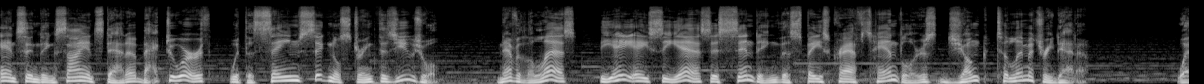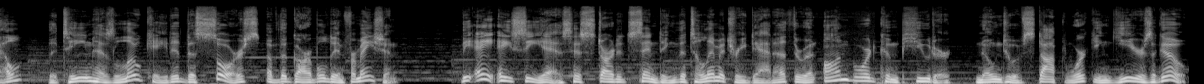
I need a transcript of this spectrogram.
and sending science data back to Earth with the same signal strength as usual. Nevertheless, the AACS is sending the spacecraft's handlers junk telemetry data. Well, the team has located the source of the garbled information. The AACS has started sending the telemetry data through an onboard computer known to have stopped working years ago,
